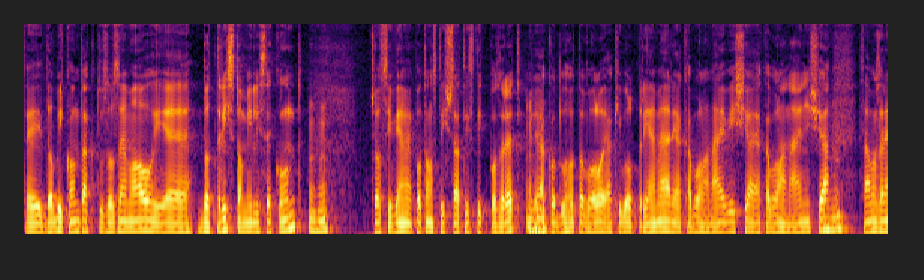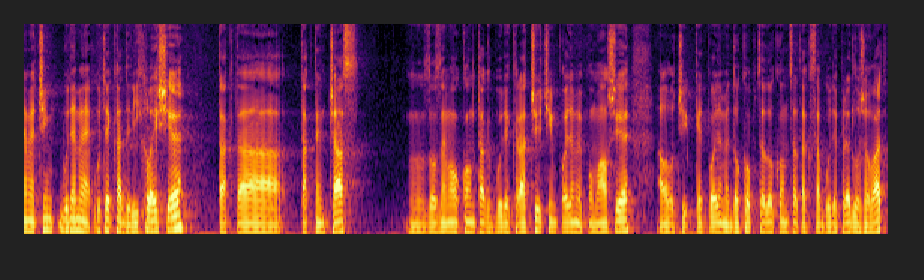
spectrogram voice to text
tej doby kontaktu so Zemou je do 300 milisekúnd, uh-huh. čo si vieme potom z tých štatistik pozrieť, uh-huh. že mhm. ako dlho to bolo, aký bol priemer, aká bola najvyššia, aká bola najnižšia. Uh-huh. Samozrejme, čím budeme utekať rýchlejšie, tak, tá, tak ten čas e, so zemou kontakt bude kratší, čím pôjdeme pomalšie, alebo či keď pôjdeme do kopca dokonca, tak sa bude predlžovať,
